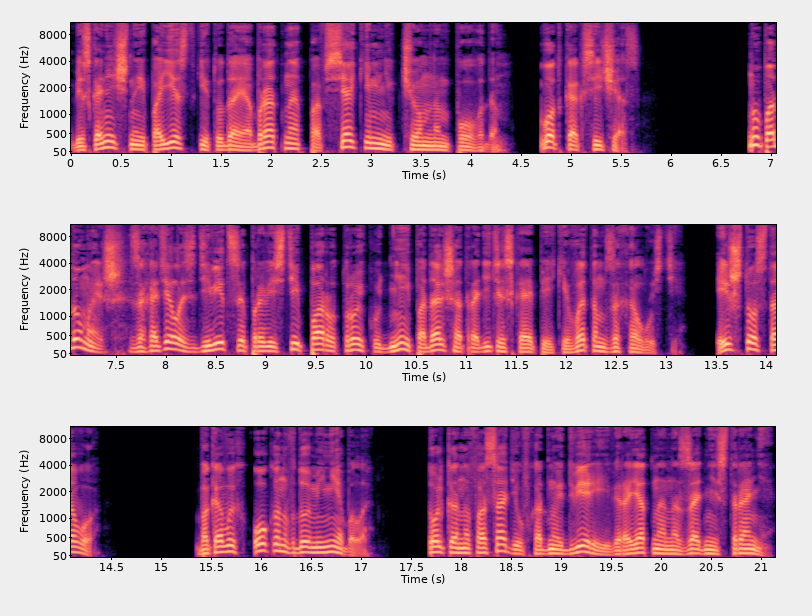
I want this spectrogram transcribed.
бесконечные поездки туда и обратно по всяким никчемным поводам. Вот как сейчас. Ну, подумаешь, захотелось девице провести пару-тройку дней подальше от родительской опеки в этом захолустье. И что с того? Боковых окон в доме не было. Только на фасаде у входной двери и, вероятно, на задней стороне.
